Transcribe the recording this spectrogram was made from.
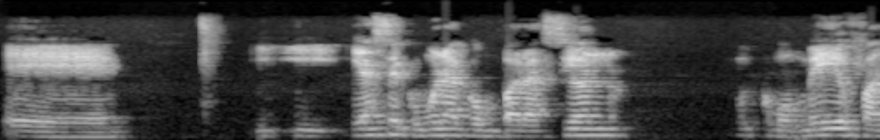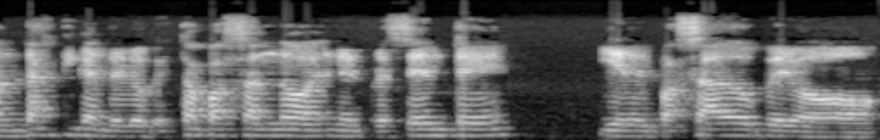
eh, y, hace como una comparación como medio fantástica entre lo que está pasando en el presente y en el pasado, pero,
